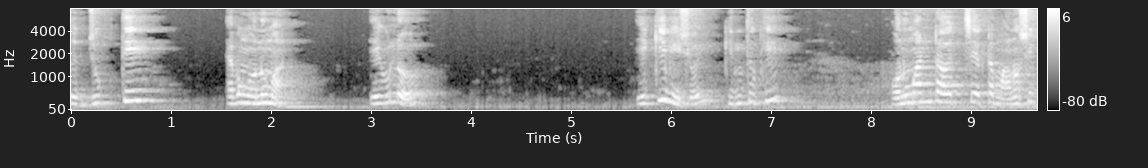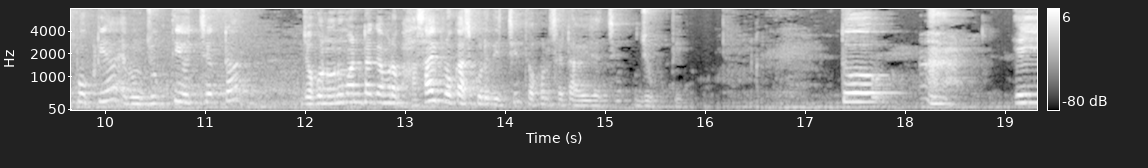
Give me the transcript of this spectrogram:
তো যুক্তি এবং অনুমান, এগুলো একই বিষয়, কিন্তু কি অনুমানটা হচ্ছে একটা মানসিক প্রক্রিয়া এবং যুক্তি হচ্ছে একটা, যখন অনুমানটাকে আমরা ভাষায় প্রকাশ করে দিচ্ছি, তখন সেটা হয়ে যাচ্ছে যুক্তি। তো এই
